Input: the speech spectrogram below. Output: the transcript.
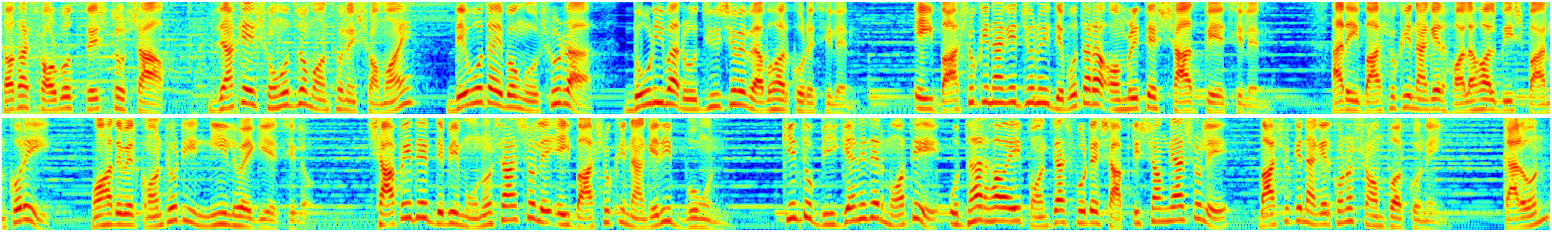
তথা সর্বশ্রেষ্ঠ সাপ, যাকে সমুদ্র মন্থনের সময় দেবতা এবং অসুররা দড়ি বা রজ্জু হিসেবে ব্যবহার করেছিলেন। এই বাসুকি নাগের জন্যই দেবতারা অমৃতের স্বাদ পেয়েছিলেন। আর এই বাসুকি নাগের হলাহল বিষ পান করেই মহাদেবের কণ্ঠটি নীল হয়ে গিয়েছিল। সাপেদের দেবী মনসা আসলে এই বাসুকি নাগেরই বোন। কিন্তু বিজ্ঞানীদের মতে উদ্ধার হওয়া এই পঞ্চাশ ফুটের সাপটির সঙ্গে আসলে বাসুকি নাগের কোনো সম্পর্ক নেই। কারণ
